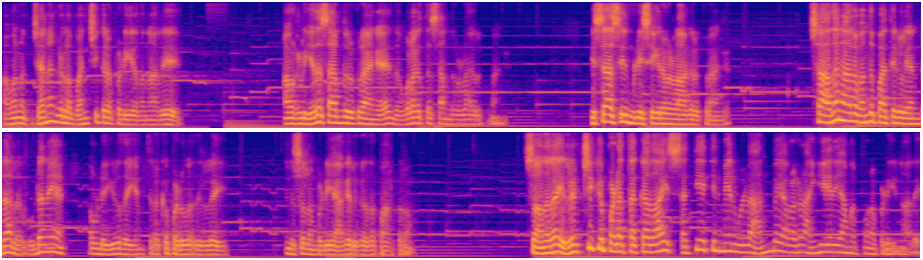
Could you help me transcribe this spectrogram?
அவன் ஜனங்களை வஞ்சிக்கிறப்படுகிறதுனாலே அவர்கள் எதை சார்ந்து இருக்கிறாங்க இந்த உலகத்தை சார்ந்தவர்களாக இருக்கிறாங்க. விசாசியின்படி செய்கிறவர்களாக இருக்கிறாங்க. ஸோ அதனால வந்து பார்த்தீர்கள் என்றால் உடனே அவருடைய இருதயம் திறக்கப்படுவதில்லை என்று சொல்லும்படியாக இருக்கிறத பார்க்கிறோம். ஸோ அதனால ரட்சிக்கப்படத்தக்கதாய் சத்தியத்தின் மேல் உள்ள அன்பை அவர்கள் அங்கீகரியாமல் போனபடியினாலே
